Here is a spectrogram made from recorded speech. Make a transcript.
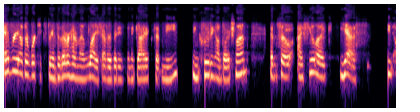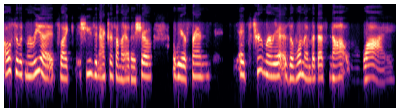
every other work experience I've ever had in my life, everybody's been a guy except me, including on Deutschland. And so I feel like, yes, and also with Maria, it's like she's an actress on my other show. We are friends. It's true Maria is a woman, but that's not why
